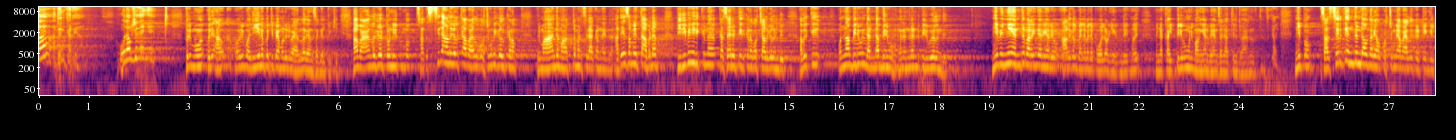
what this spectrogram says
ആ അതെനിക്കറിയാം. ഒരാവശ്യം കഴിഞ്ഞ്. ഒരു ഒരു ഒരു വലിയനെ പറ്റി നമ്മളൊരു വയലറിയാൻ സങ്കല്പിക്കുക ആ വയൽ കേട്ടുകൊണ്ടിരിക്കുമ്പോൾ സദസ്സിലെ ആളുകൾക്ക് ആ വയൽ കുറച്ചും കൂടി കേൾക്കണം. ഒരു മാന്റെ മാറ്റം മനസ്സിലാക്കണം അതേ സമയത്ത് അവിടെ പിരിവിനിരിക്കുന്ന കസേരട്ടിരിക്കുന്ന കുറച്ച് ആളുകളുണ്ട്. അവർക്ക് ഒന്നാം പിരിവും രണ്ടാം പിരിവും അങ്ങനെ രണ്ട് പിരിവുകളുണ്ട്. ഇനി പിന്നെ എന്ത് പറയുന്ന അറിയാമോ ആളുകൾ മെല്ലെ മെല്ലെ പോലെ തുടങ്ങിയിട്ടുണ്ട്. നിങ്ങൾ പിന്നെ കൈപ്പിരിവും കൂടി മങ്ങിയാണ് വേഗം സജാത്തിൽ ഇനിയിപ്പോൾ സസ്യർക്ക് എന്തുണ്ടാവും അറിയാമോ കുറച്ചും കൂടി ആ വയൽ കിട്ടിയെങ്കിൽ.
